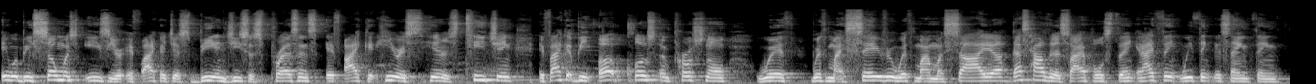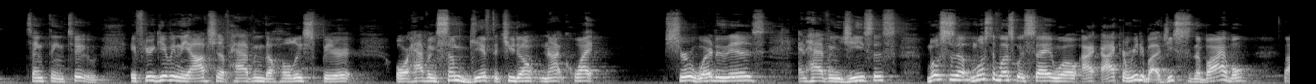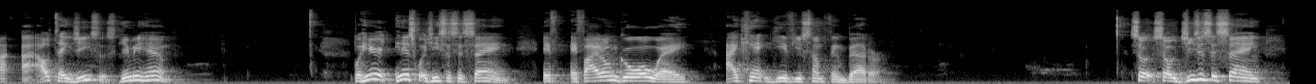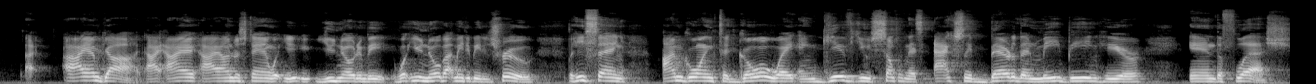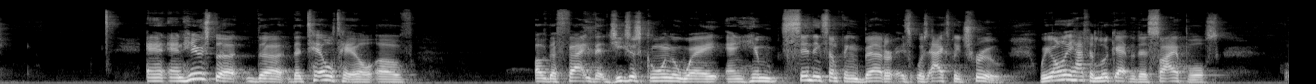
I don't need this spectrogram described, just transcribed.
it would be so much easier if I could just be in Jesus' presence, if I could hear his, hear his teaching, if I could be up close and personal with, with my Savior, with my Messiah. That's how the disciples think. And I think we think the same thing, same thing too. If you're given the option of having the Holy Spirit or having some gift that you don't, not quite sure what it is, and having Jesus, most of, most of us would say, well, I, I can read about Jesus in the Bible. I, I'll take Jesus. Give me him. But here, here's what Jesus is saying. If, if I don't go away, I can't give you something better. So, so Jesus is saying, I, am God. I, I, I understand what you, you know to be, what you know about me to be the true. But he's saying, I'm going to go away and give you something that's actually better than me being here in the flesh. And, and here's the, the, the telltale of of the fact that Jesus going away and him sending something better is, was actually true. We only have to look at the disciples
